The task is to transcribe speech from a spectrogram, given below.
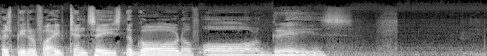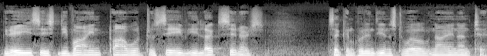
1 Peter 5:10 says the God of all grace Grace is divine power to save elect sinners. 2 Corinthians 12 9 and 10.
